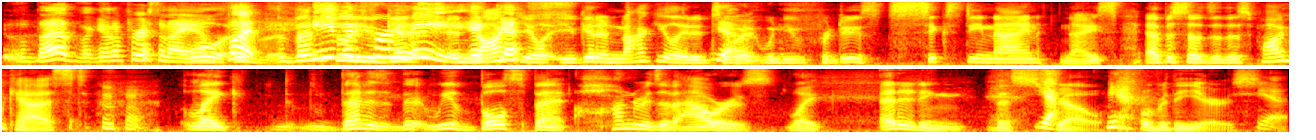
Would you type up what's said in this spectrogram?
That's the kind of person I am. but eventually even you for get me, it inocula- gets you get inoculated to Yeah. it when you've produced 69 nice episodes of this podcast. like that is we have both spent hundreds of hours like editing this Yeah, show yeah. over the years. yeah,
